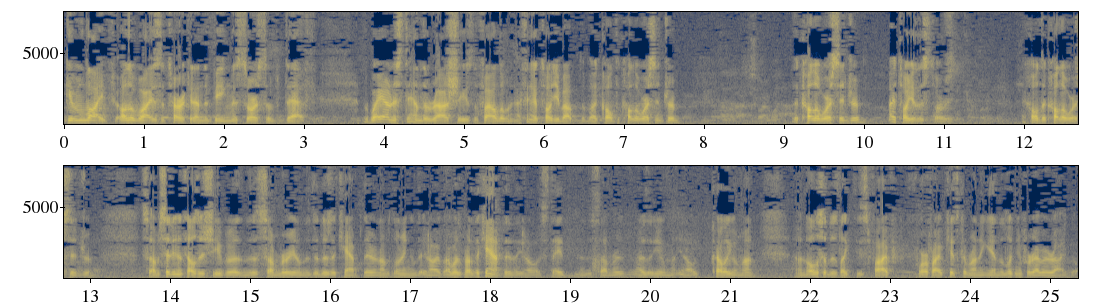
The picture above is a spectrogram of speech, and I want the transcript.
give him life. Otherwise, the Torah could end up being the source of death. The way I understand the Rashi is the following. I think I told you about what I call the color war syndrome the color war syndrome. I told you the story. I call it the color war syndrome. So I'm sitting in Tel Shiva in the summer. You know, there's a camp there, and I'm learning. You know, I was part of the camp. And, you know, I stayed in the summer. I was, you know, curling them on, and all of a sudden there's like these five, four or five kids come running in. They're looking for Rabbi Reingold.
